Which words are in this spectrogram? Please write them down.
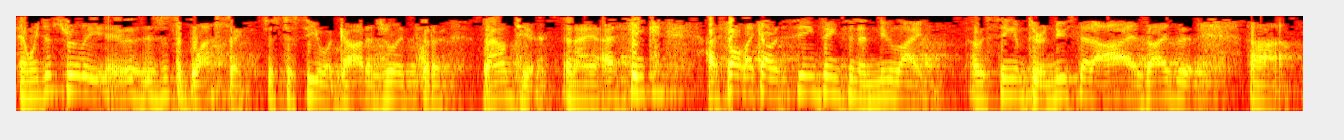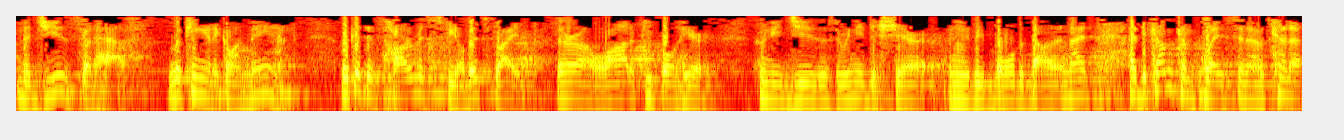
and we just really, it was, just a blessing just to see what God has really put around here. And I, I think I felt like I was seeing things in a new light. I was seeing them through a new set of eyes, eyes that, uh, that Jesus would have, looking at it going, man, Look at this harvest field. It's right. There are a lot of people here who need Jesus. We need to share it. We need to be bold about it. And I'd, I'd become complacent. I was kind of,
